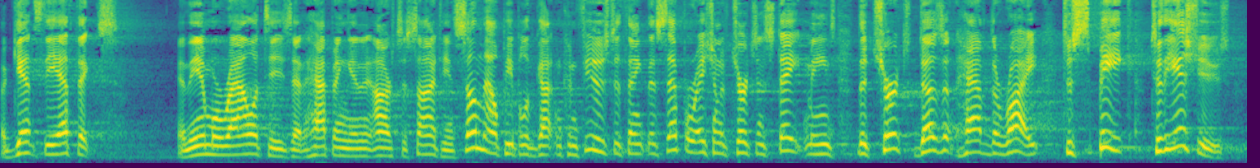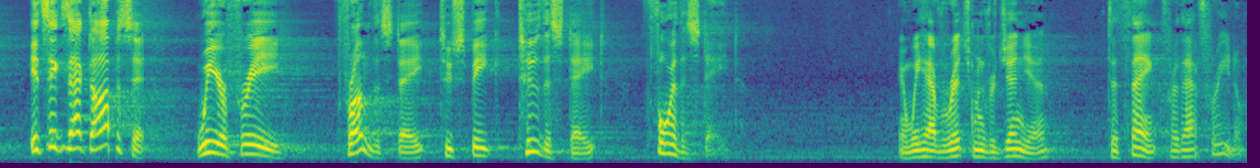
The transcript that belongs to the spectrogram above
against the ethics and the immoralities that are happening in our society. And somehow people have gotten confused to think that separation of church and state means the church doesn't have the right to speak to the issues. It's the exact opposite. We are free from the state to speak to the state for the state. And we have Richmond, Virginia to thank for that freedom.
